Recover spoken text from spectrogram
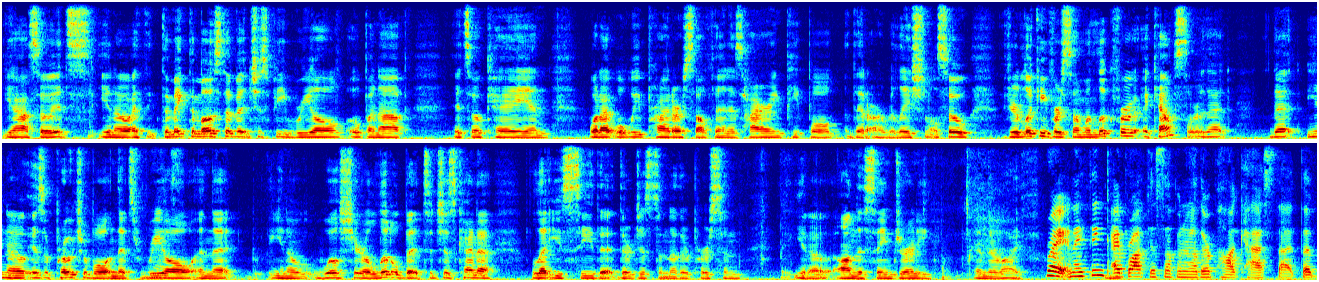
yeah. So it's you know I think to make the most of it, just be real, open up. It's okay, and what I what we pride ourselves in is hiring people that are relational. So if you're looking for someone, look for a counselor that that you know is approachable and that's real and that you know will share a little bit to just kind of let you see that they're just another person you know on the same journey in their life Right, and I think I brought this up in another podcast that the,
